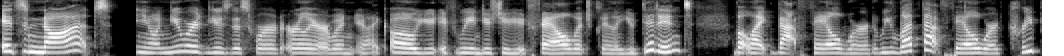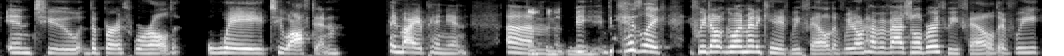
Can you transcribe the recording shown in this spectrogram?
it's not you know, and you were used this word earlier when you're like, oh, you if we induced you, you'd fail, which clearly you didn't. But like that fail word, we let that fail word creep into the birth world way too often, in my opinion. Um, be- because like if we don't go unmedicated, we failed. If we don't have a vaginal birth, we failed. If we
